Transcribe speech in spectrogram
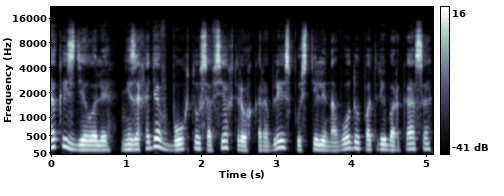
Так и сделали. Не заходя в бухту, со всех трех кораблей спустили на воду по три баркаса,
